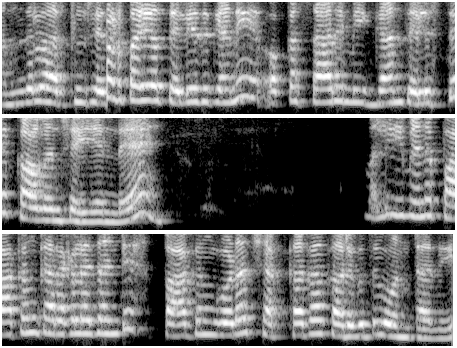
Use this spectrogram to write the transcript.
అందరూ అరిసెలు చేసి తెలియదు కానీ ఒక్కసారి మీకు కానీ తెలిస్తే కామెంట్ చెయ్యండి మళ్ళీ ఏమైనా పాకం కరగలేదంటే పాకం కూడా చక్కగా కరుగుతూ ఉంటుంది.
